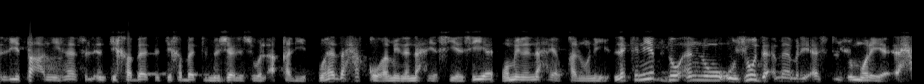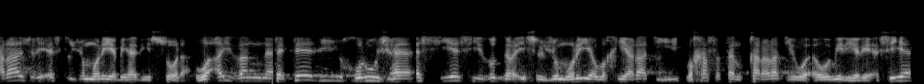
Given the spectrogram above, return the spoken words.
لطعنها في الانتخابات انتخابات المجالس والأقاليم. وهذا حقها من الناحية السياسية ومن الناحية القانونية. لكن يبدو أنه وجود أمام رئاسة الجمهورية إحراج رئاسة الجمهورية بهذه الصورة وأيضا تتالي خروجها السياسي ضد رئيس الجمهورية وخياراته وخاصة قراراته وأوامره الرئاسية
